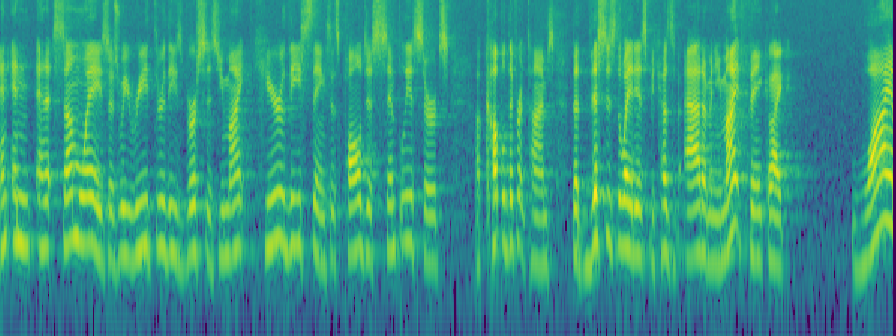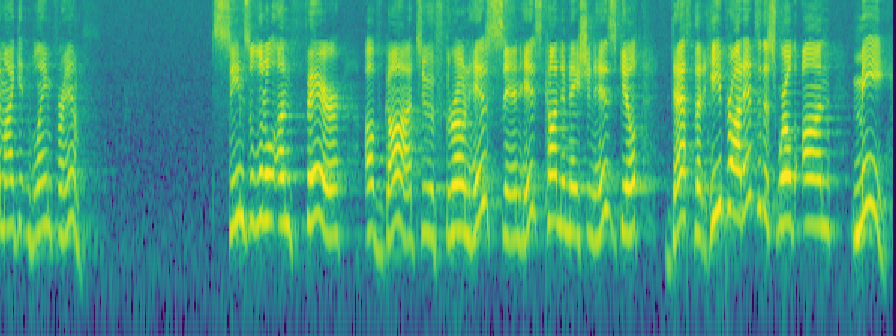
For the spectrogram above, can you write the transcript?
And, and, and in some ways, as we read through these verses, you might hear these things as Paul just simply asserts a couple different times that this is the way it is because of Adam. And you might think, like, why am I getting blamed for him? Seems a little unfair of God to have thrown his sin, his condemnation, his guilt, death that he brought into this world on me.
